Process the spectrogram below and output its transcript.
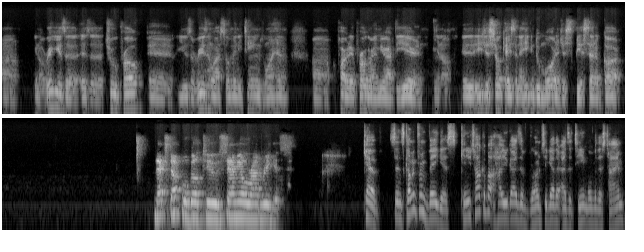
Uh, you know, Ricky is a is a true pro, and he's a reason why so many teams want him uh, a part of their program year after year. And you know, he's just showcasing that he can do more than just be a setup guard. Next up, we'll go to Samuel Rodriguez. Kev, since coming from Vegas, can you talk about how you guys have grown together as a team over this time?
